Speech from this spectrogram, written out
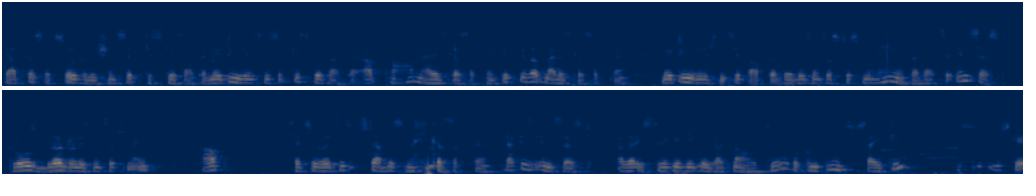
कि आपका सेक्सुअल रिलेशनशिप किसके साथ है? मेटिंग रिलेशनशिप किसके साथ है? आप कहाँ मैरिज कर सकते हैं? किसके साथ मैरिज कर सकते हैं? मेटिंग रिलेशनशिप आपका ब्रदर्स एंड सिस्टर्स में नहीं होता। That's incest close blood relationships में आप सेक्सुअल रिलेशनशिप स्टैब्लिश नहीं कर सकते हैं। दैट इज़ इंसेस्ट अगर इस तरीके की कोई घटना होती है तो कंप्लीट सोसाइटी उसके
